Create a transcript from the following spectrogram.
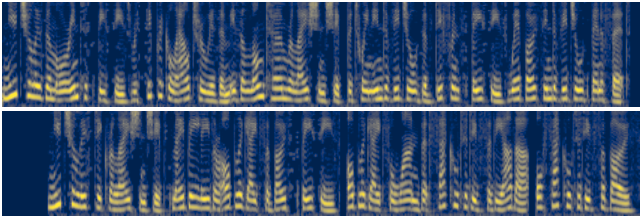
Mutualism or interspecies reciprocal altruism is a long-term relationship between individuals of different species where both individuals benefit. Mutualistic relationships may be either obligate for both species, obligate for one but facultative for the other, or facultative for both.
